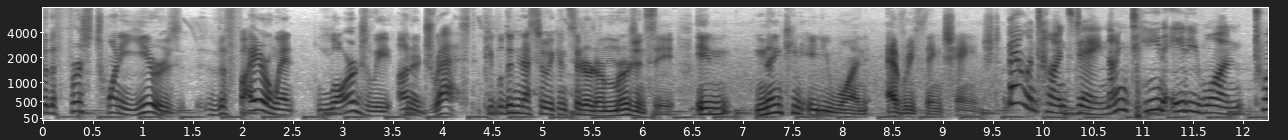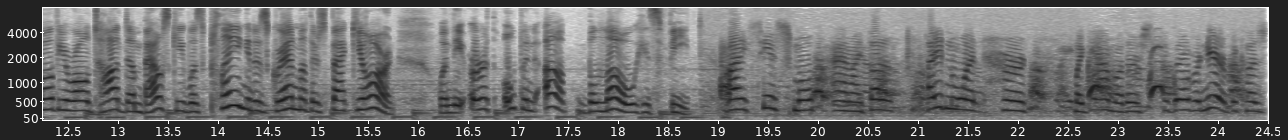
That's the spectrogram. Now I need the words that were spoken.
for the first 20 years, the fire went largely unaddressed. People didn't necessarily consider it an emergency. In 1981, everything changed. Valentine's Day, 1981, 12-year-old Todd Domboski was playing in his grandmother's backyard when the earth opened up below his feet. I seen smoke and I thought I didn't want her, my grandmother, to go over near because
